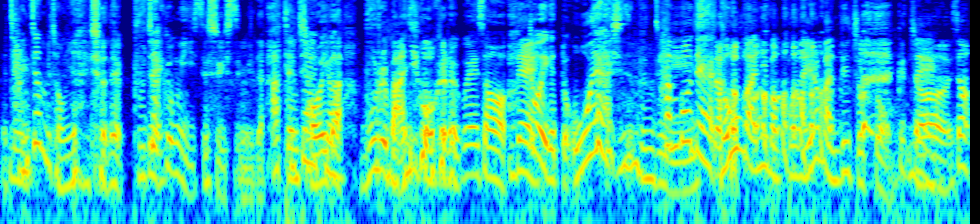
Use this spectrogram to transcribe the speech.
네. 장점을 정리하기 전에 부작용이 있을 수 있습니다. 아, 지금 부작용. 저희가 물을 많이 먹으라고 해서 네. 또 이게 또 오해하시는 분들이 한 번에 있어. 너무 많이 먹거나 이러면 안 되죠, 또. 그죠. 네. 그래서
